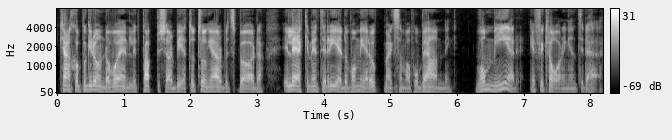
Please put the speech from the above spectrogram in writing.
Kanske på grund av oändligt pappersarbete och tung arbetsbörda är läkarna inte redo att vara mer uppmärksamma på behandling. Vad mer är förklaringen till det här?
